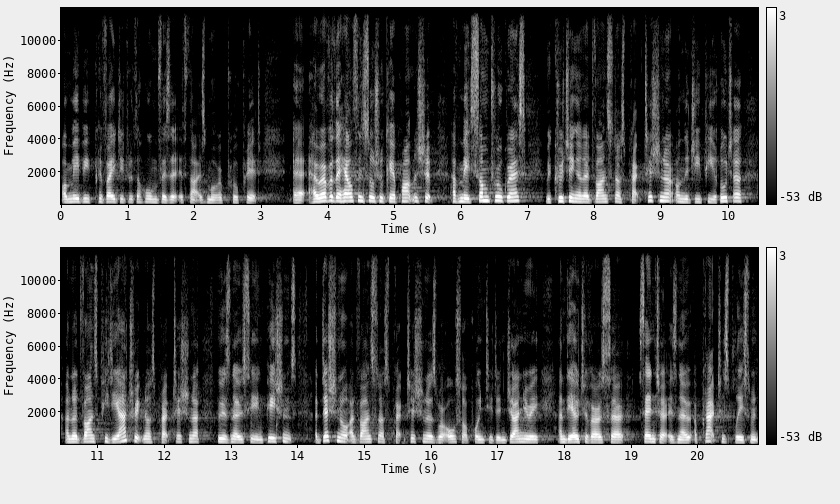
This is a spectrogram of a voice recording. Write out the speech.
or may be provided with a home visit if that is more appropriate. Uh, however, the Health and Social Care Partnership have made some progress, recruiting an advanced nurse practitioner on the GP rota, an advanced paediatric nurse practitioner who is now seeing patients. Additional advanced nurse practitioners were also appointed in January, and the Out of Hours Centre is now a practice placement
